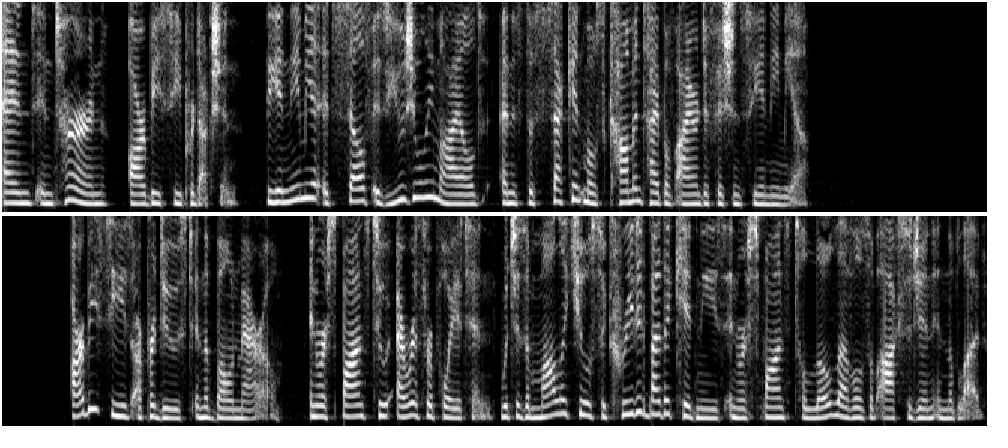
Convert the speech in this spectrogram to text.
and, in turn, RBC production. The anemia itself is usually mild and is the second most common type of iron deficiency anemia. RBCs are produced in the bone marrow in response to erythropoietin, which is a molecule secreted by the kidneys in response to low levels of oxygen in the blood.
